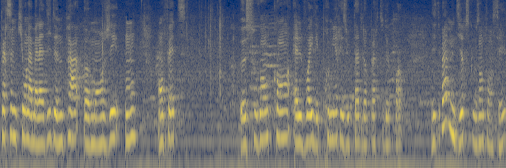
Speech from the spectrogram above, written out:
personnes qui ont la maladie de ne pas euh, manger ont en fait euh, souvent quand elles voient les premiers résultats de leur perte de poids. N'hésitez pas à me dire ce que vous en pensez.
